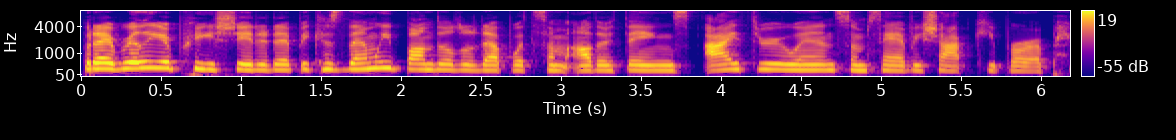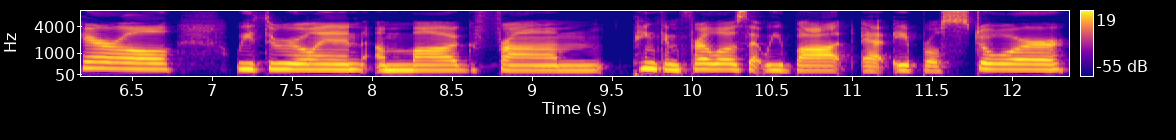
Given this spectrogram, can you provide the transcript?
But I really appreciated it because then we bundled it up with some other things. I threw in some Savvy Shopkeeper apparel. We threw in a mug from Pink and Frillos that we bought at April's store.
